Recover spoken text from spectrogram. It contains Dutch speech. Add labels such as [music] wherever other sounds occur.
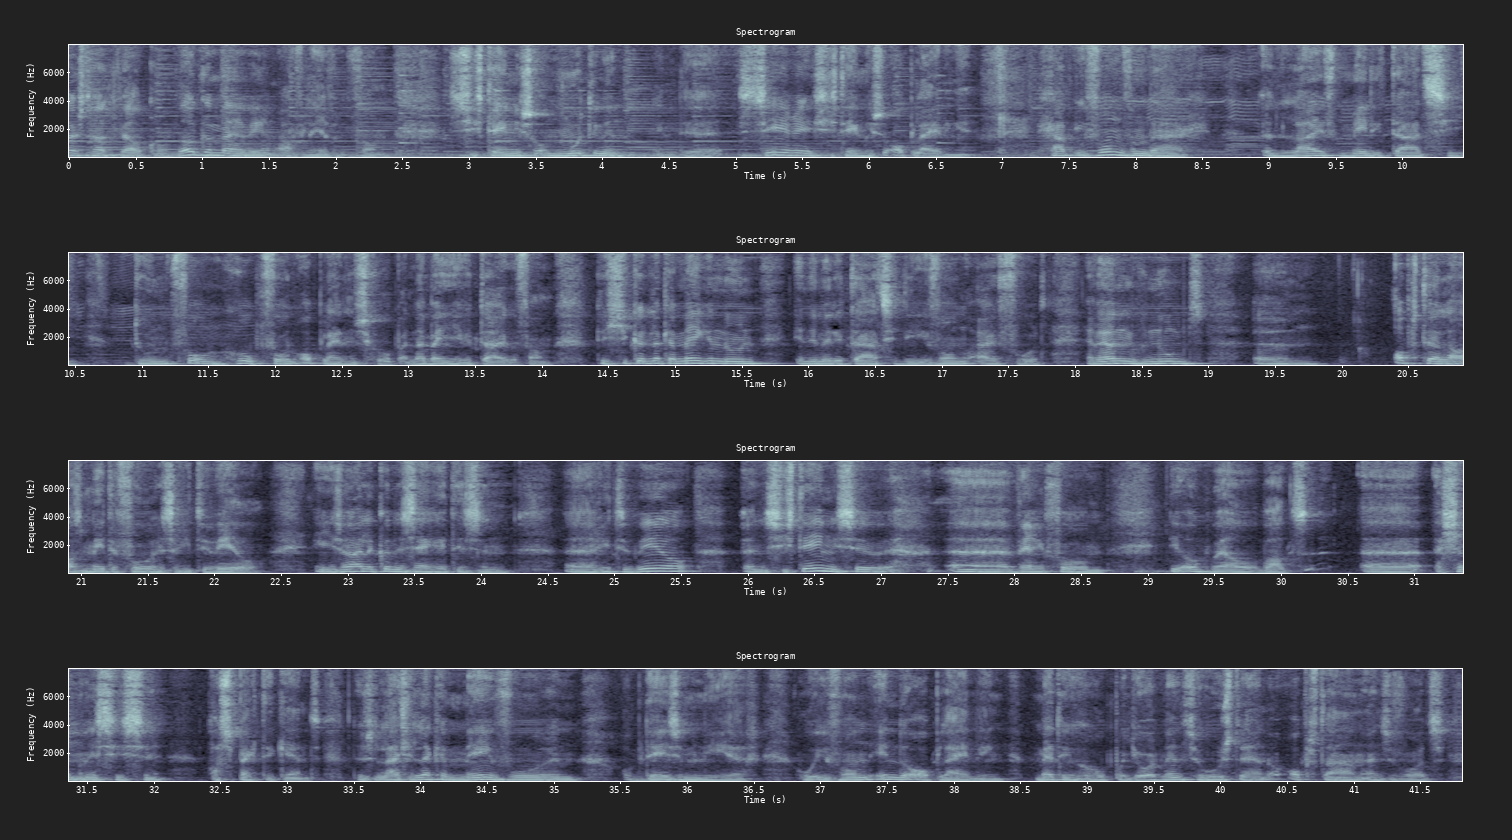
Luisteraars, welkom. Welkom bij weer een aflevering van Systemische Ontmoetingen in de serie Systemische Opleidingen. Gaat Yvonne vandaag een live meditatie doen voor een groep, voor een opleidingsgroep. En daar ben je getuige van. Dus je kunt lekker mee gaan doen in de meditatie die Yvonne uitvoert. En we hebben hem genoemd ehm, opstellen als metaforisch ritueel. En je zou eigenlijk kunnen zeggen het is een uh, ritueel, een systemische uh, werkvorm die ook wel wat uh, shamanistische aspecten kent. Dus laat je lekker meevoeren op deze manier hoe Yvonne in de opleiding met een groep, want je hoort mensen hoesten en opstaan enzovoorts,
